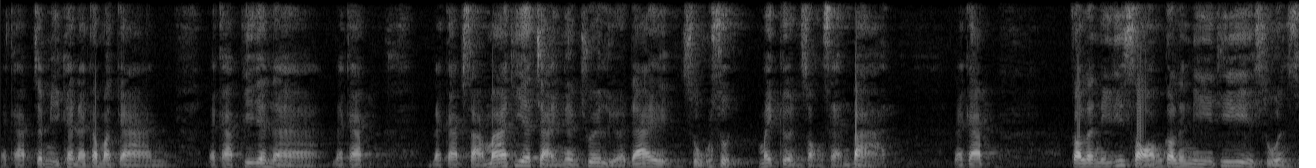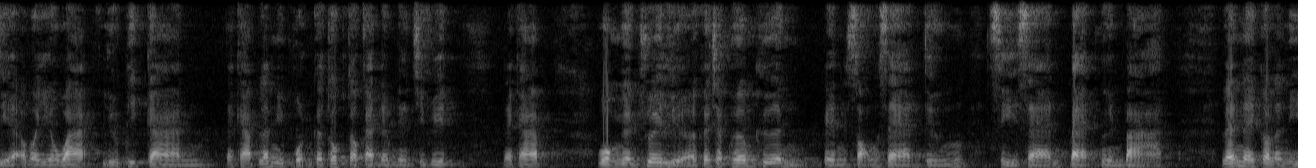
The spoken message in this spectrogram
นะครับจะมีคณะกรรมการนะครับพิจารณานะครับนะครับสามารถที่จะจ่ายเงินช่วยเหลือได้สูงสุดไม่เกิน 2 0 0 0 0 0 บาทนะครับกรณีที่ 2 กรณีที่สูญเสียอวัยวะหรือพิการนะครับและมีผลกระทบต่อการดำเนินชีวิตนะครับ วงเงินช่วยเหลือก็จะเพิ่มขึ้นเป็น 2 0 0 0 0 0ถึง 4 8 0 0 0 0 บาท และในกรณี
